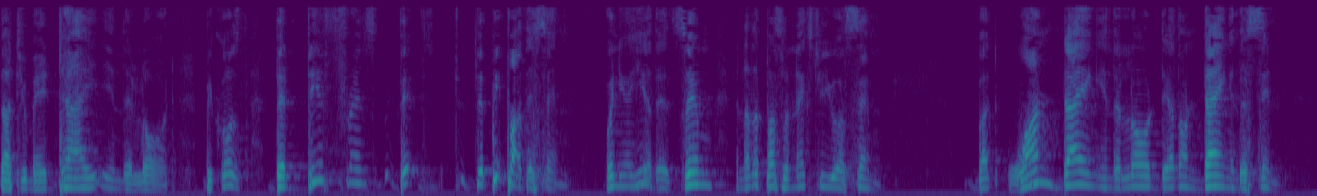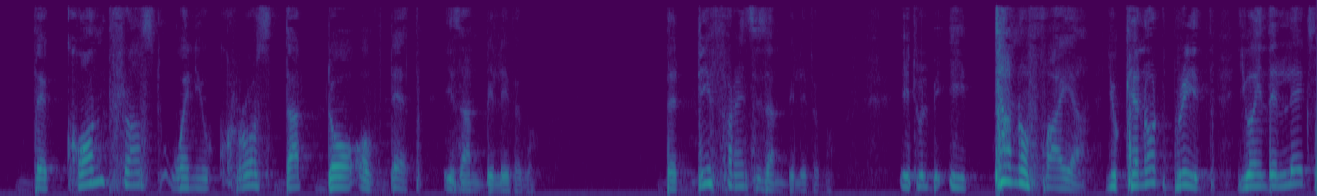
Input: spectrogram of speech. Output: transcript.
that you may die in the Lord. Because the difference, the, the people are the same. When you're here, the same. Another person next to you are same. But one dying in the Lord, the other one dying in the sin. The contrast when you cross that door of death is unbelievable. The difference is unbelievable. It will be eternal fire. You cannot breathe. You are in the legs.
